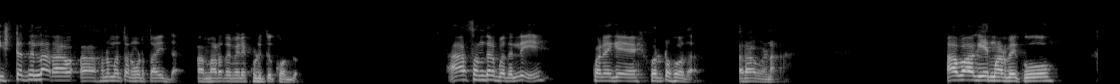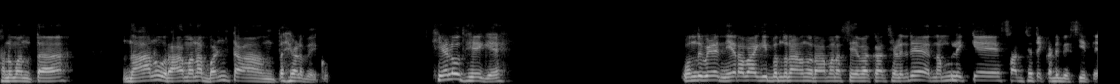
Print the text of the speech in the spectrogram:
ಇಷ್ಟನ್ನೆಲ್ಲ ಹನುಮಂತ ನೋಡ್ತಾ ಇದ್ದ ಆ ಮರದ ಮೇಲೆ ಕುಳಿತುಕೊಂಡು. ಆ ಸಂದರ್ಭದಲ್ಲಿ ಕೊನೆಗೆ ಹೊರಟು ಹೋದ ರಾವಣ. ಆವಾಗ ಏನ್ ಮಾಡ್ಬೇಕು? ಹನುಮಂತ, ನಾನು ರಾಮನ ಬಂಟ ಅಂತ ಹೇಳಬೇಕು. ಹೇಳೋದು ಹೇಗೆ? ಒಂದು ವೇಳೆ ನೇರವಾಗಿ ಬಂದು ನಾನು ರಾಮನ ಸೇವಕ ಅಂತ ಹೇಳಿದ್ರೆ ನಂಬಲಿಕ್ಕೆ ಸಾಧ್ಯತೆ ಕಡಿಮೆ ಸೀತೆ.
